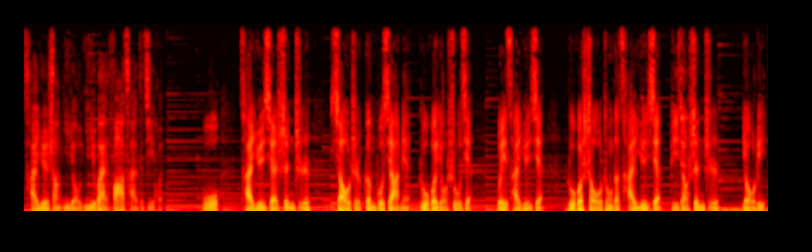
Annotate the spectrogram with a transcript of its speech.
财运上亦有意外发财的机会。五财运线伸直，小指根部下面如果有竖线，为财运线。如果手中的财运线比较伸直有力，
